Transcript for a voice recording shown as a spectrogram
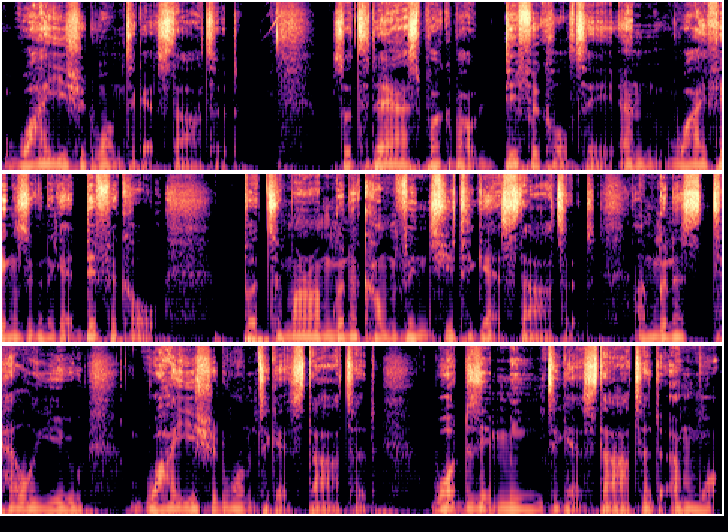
why you should want to get started. So today I spoke about difficulty and why things are going to get difficult, but tomorrow I'm going to convince you to get started. I'm going to tell you why you should want to get started, what does it mean to get started, and what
